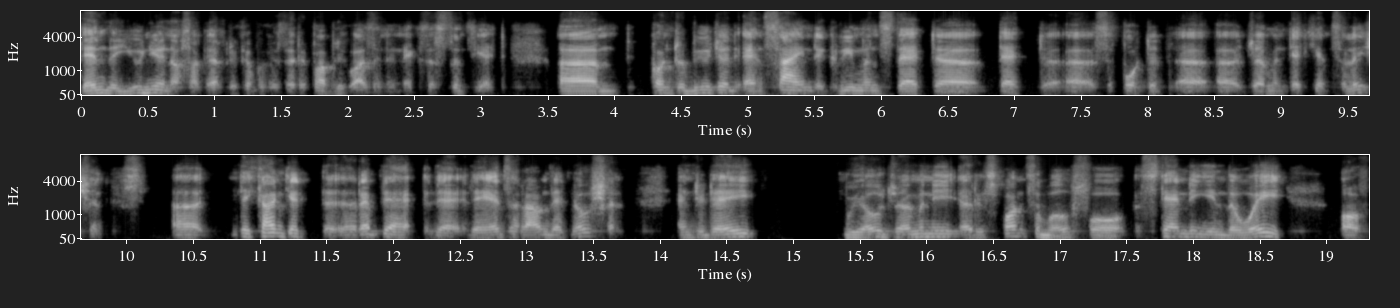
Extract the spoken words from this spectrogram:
then the Union of South Africa, because the Republic wasn't in existence yet, um, contributed and signed agreements that uh, that uh, supported uh, uh, German debt cancellation. they can't get wrap their, their, their heads around that notion. And today, we hold Germany responsible for standing in the way of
